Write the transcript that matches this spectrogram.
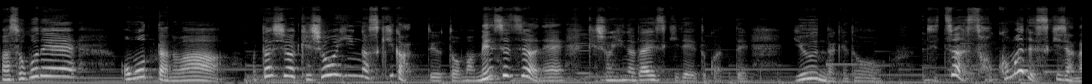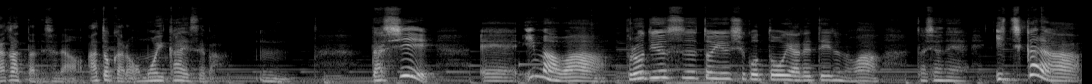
まあ、そこで思ったのは私は化粧品が好きかっていうと、まあ、面接ではね化粧品が大好きでとかって言うんだけど実はそこまで好きじゃなかったんですよね。後から思い返せば。うん、だし、えー、今はプロデュースという仕事をやれているのは私はね1から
